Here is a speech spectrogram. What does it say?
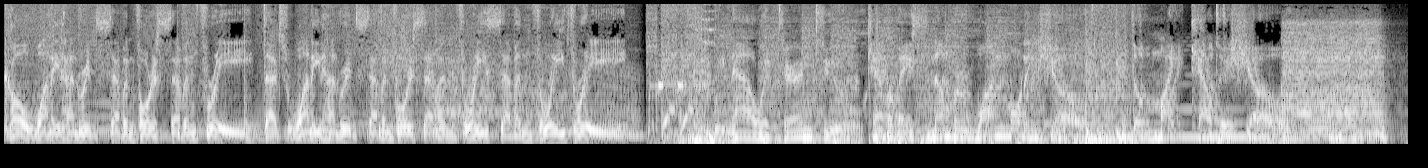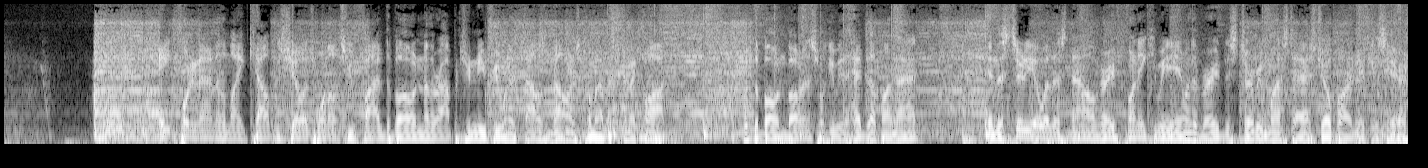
Call 1 800 747 free. That's 1 800 747 3733. We now return to Tampa Bay's number one morning show, The Mike Calta Show. 849 on the Mike Calta Show. It's 1025 The Bone. Another opportunity for you win $1,000 coming up at 10 o'clock with the Bone bonus. We'll give you the heads up on that. In the studio with us now, a very funny comedian with a very disturbing mustache. Joe Bartnick is here.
